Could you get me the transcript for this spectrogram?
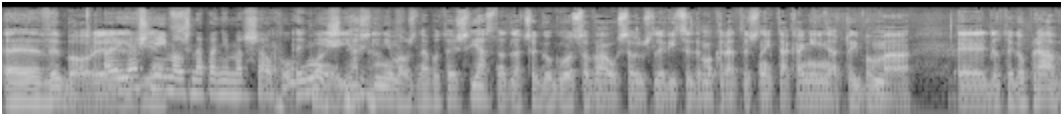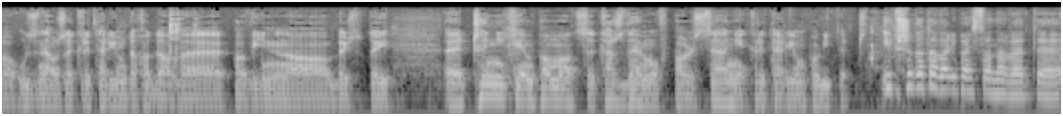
e, wybory. Ale jaśniej więc... można, panie marszałku? E, nie, jaśniej nie można, bo to jest jasno, dlaczego głosował Sojusz Lewicy Demokratycznej tak, a nie inaczej, bo ma do tego prawo. Uznał, że kryterium dochodowe powinno być tutaj czynnikiem pomocy każdemu w Polsce, a nie kryterium polityczne. I przygotowali Państwo nawet e,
